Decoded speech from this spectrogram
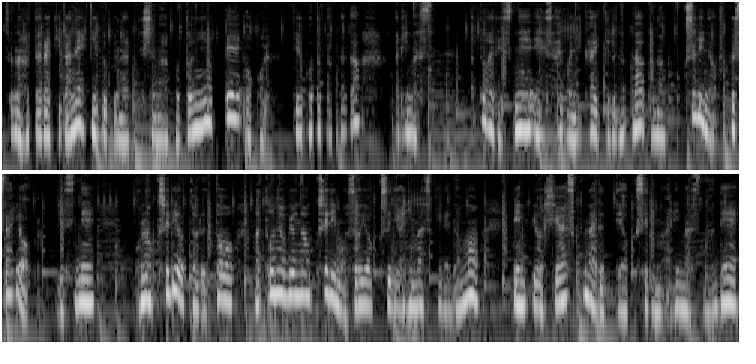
その働きがね、鈍くなってしまうことによって起こるっていうこととかがあります。あとはですね、え最後に書いてるのが、この薬の副作用ですね。この薬を取ると、まあ、糖尿病のお薬もそういうお薬ありますけれども、便秘をしやすくなるっていうお薬もありますので、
